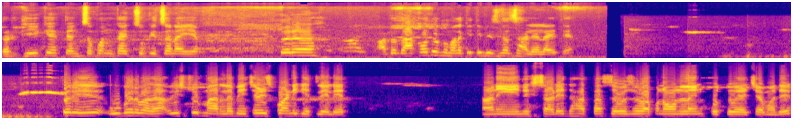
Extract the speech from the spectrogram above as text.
तर ठीक आहे त्यांचं पण काही चुकीचं नाही आहे तर आता दाखवतो तुम्हाला किती बिझनेस झालेला आहे ते. तर हे उबर बघा वीस ट्रिप मारल्या बेचाळीस पॉईंट घेतलेले आहेत. आणि साडे दहा तास जवळजवळ आपण ऑनलाईन होतो याच्यामध्ये.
